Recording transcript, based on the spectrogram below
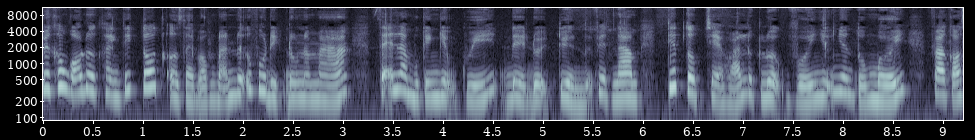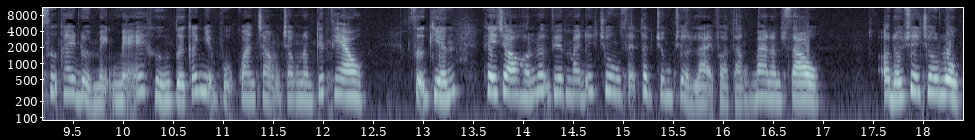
Việc không có được thành tích tốt ở giải bóng đá nữ vô địch Đông Nam Á sẽ là một kinh nghiệm quý để đội tuyển nữ Việt Nam tiếp tục trẻ hóa lực lượng với những nhân tố mới và có sự thay đổi mạnh mẽ hướng tới các nhiệm vụ quan trọng trong năm tiếp theo. Dự kiến, thầy trò huấn luyện viên Mai Đức Trung sẽ tập trung trở lại vào tháng 3 năm sau. Ở đấu trường châu lục,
